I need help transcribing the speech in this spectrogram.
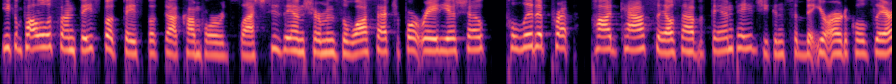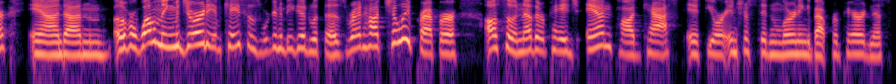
You can follow us on Facebook, facebook.com forward slash Suzanne Sherman's The Wasatch Report Radio Show, PolitiPrep podcast. They also have a fan page. You can submit your articles there. And on um, overwhelming majority of cases, we're going to be good with those. Red Hot Chili Prepper, also another page and podcast if you're interested in learning about preparedness.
